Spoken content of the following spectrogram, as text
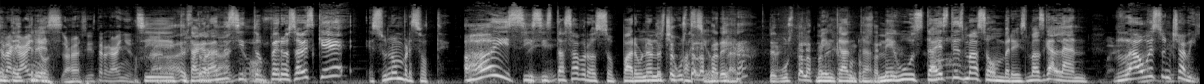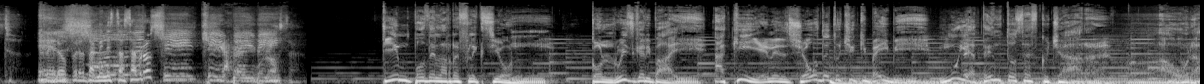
tragaños. Ajá, sí, es tragaños. Sí, Ah, está grandecito. Pero ¿sabes qué? Es un hombrezote. Ay, sí, sí, está sabroso para una noche ¿te gusta la pasión, pareja? claro. ¿Te gusta la Me pareja con encanta, Rosalía? me gusta. Este es más hombre, es más galán. Rao es un chavito, pero, pero también está sabroso. Tiempo de la reflexión. Con Luis Garibay, aquí en el show de Tu Chiqui Baby. Muy atentos a escuchar. Ahora,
